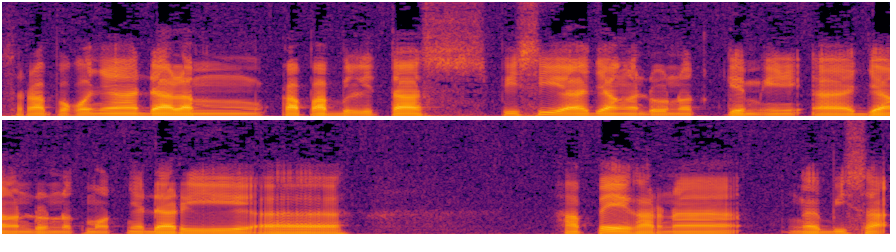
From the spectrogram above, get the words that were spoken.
Serah pokoknya dalam kapabilitas PC ya jangan download game ini uh, jangan download modnya dari uh, eh, HP karena nggak bisa.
